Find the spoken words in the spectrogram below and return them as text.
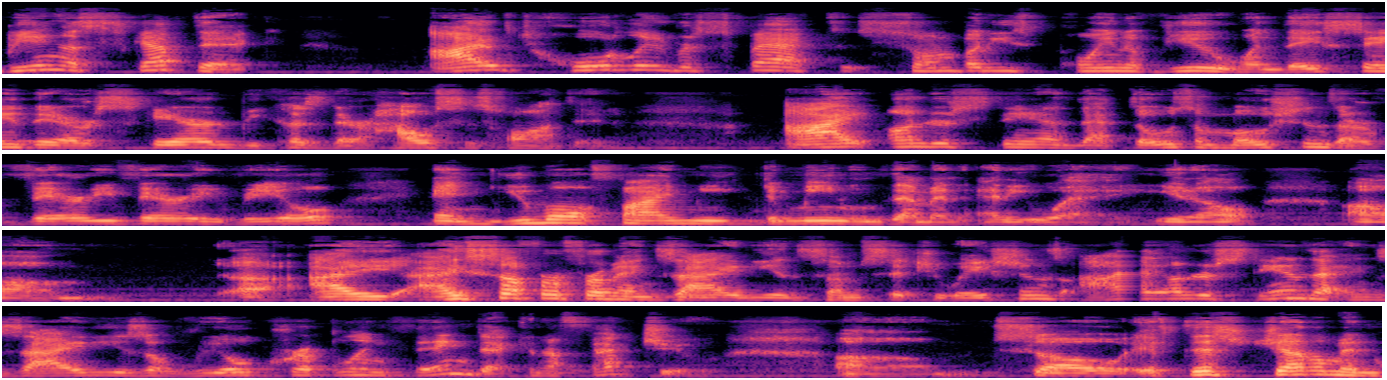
being a skeptic, I totally respect somebody's point of view when they say they are scared because their house is haunted. I understand that those emotions are very, very real, and you won't find me demeaning them in any way. You know, um, uh, I I suffer from anxiety in some situations. I understand that anxiety is a real crippling thing that can affect you. Um, so if this gentleman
